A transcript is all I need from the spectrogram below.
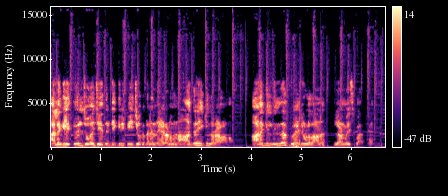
അല്ലെങ്കിൽ ഇഗ്നുവിൽ ജോയിൻ ചെയ്ത് ഡിഗ്രി പി ജി ഒക്കെ തന്നെ നേടണമെന്ന് ആഗ്രഹിക്കുന്ന ഒരാളാണോ? ആണെങ്കിൽ നിങ്ങൾക്ക് വേണ്ടിയുള്ളതാണ് ലേൺ വൈസ് പ്ലാറ്റ്ഫോം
